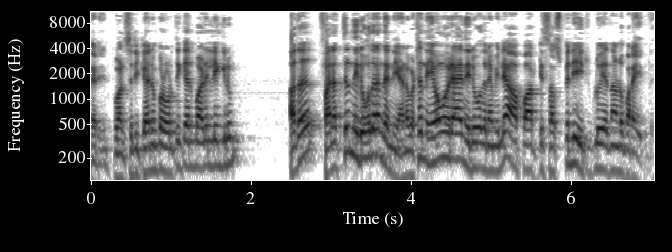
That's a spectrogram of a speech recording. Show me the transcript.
തെരഞ്ഞെടുപ്പ് മത്സരിക്കാനും പ്രവർത്തിക്കാൻ പാടില്ലെങ്കിലും അത് ഫലത്തിൽ നിരോധനം തന്നെയാണ്. പക്ഷേ നിയമപരമായ നിരോധനമില്ല ആ പാർട്ടി സസ്പെൻഡ് ചെയ്തിട്ടുള്ളൂ എന്നാണ് പറയുന്നത്.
